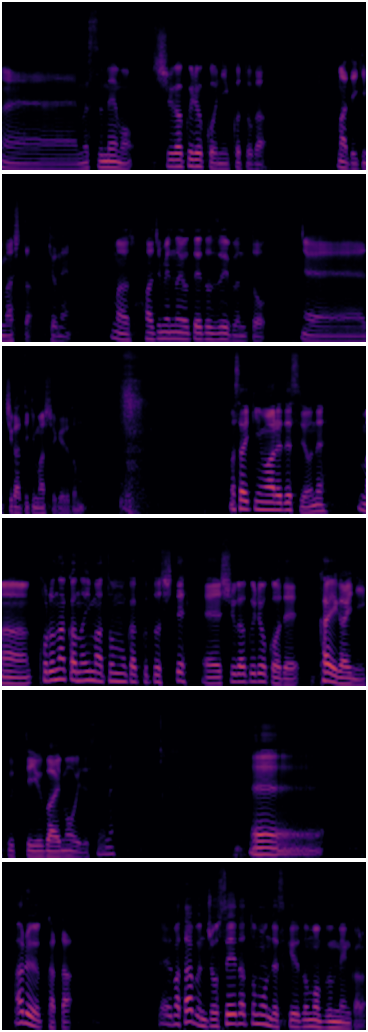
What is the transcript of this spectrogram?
えー、娘も修学旅行に行くことが、まあ、できました去年、まあ、初めの予定と随分と、えー、違ってきましたけれども、まあ、最近はあれですよね、まあ、コロナ禍の今ともかくとして、えー、修学旅行で海外に行くっていう場合も多いですよね、えー、ある方えまあ、多分女性だと思うんですけれども文面から、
